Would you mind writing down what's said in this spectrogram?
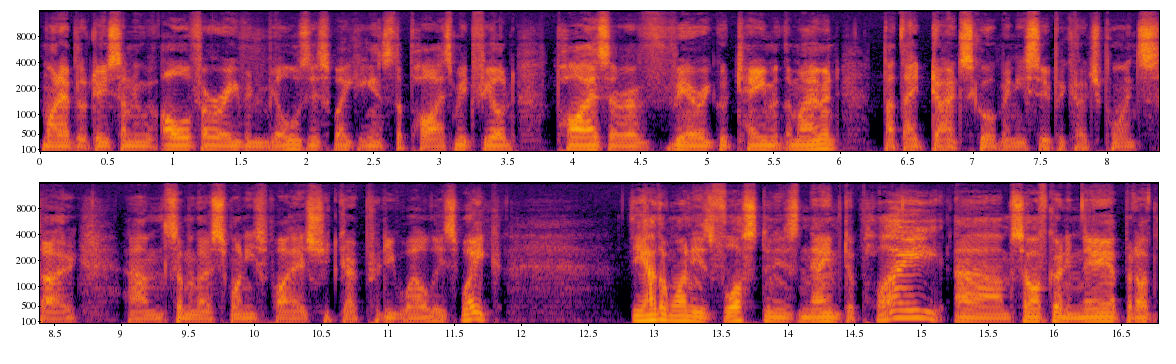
might be able to do something with Oliver or even Mills this week against the Pies midfield. Pies are a very good team at the moment, but they don't score many super coach points. So um, some of those Swannies players should go pretty well this week. The other one is Vlastuin is named to play, um, so I've got him there, but I've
